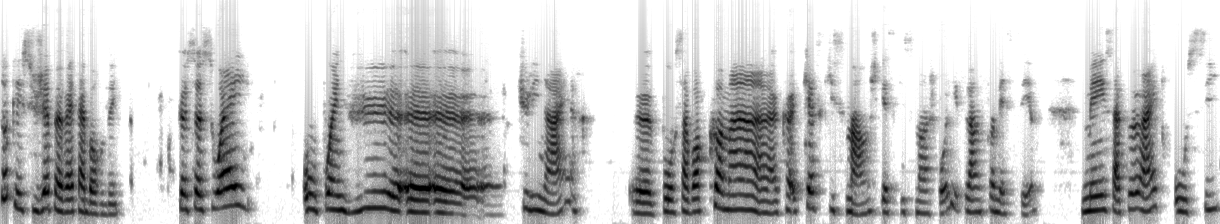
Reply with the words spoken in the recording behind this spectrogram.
tous les sujets peuvent être abordés. Que ce soit au point de vue culinaire, euh, pour savoir comment, euh, qu'est-ce qui se mange, qu'est-ce qui se mange pas, les plantes comestibles. Mais ça peut être aussi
